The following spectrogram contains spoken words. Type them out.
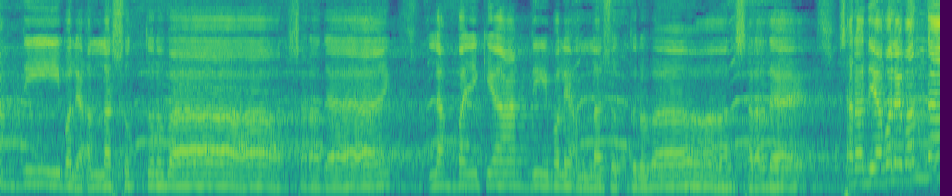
আব্দি বলে, আল্লাহ সত্তর বার সারা দেয়। আব্দি বলে, আল্লাহ সত্তর বার সারা দেয়। সারা দিয়া বলে, বান্দা,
